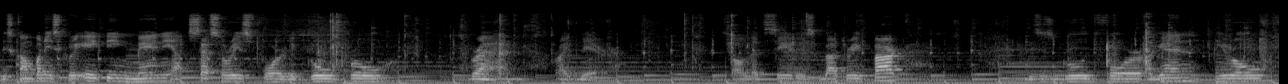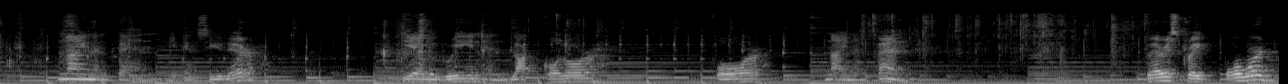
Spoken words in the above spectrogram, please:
This company is creating many accessories for the GoPro brand right there. So let's see this battery pack this is good for again hero 9 and 10 you can see there. Yellow green and black color for 9 and 10 very straightforward.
